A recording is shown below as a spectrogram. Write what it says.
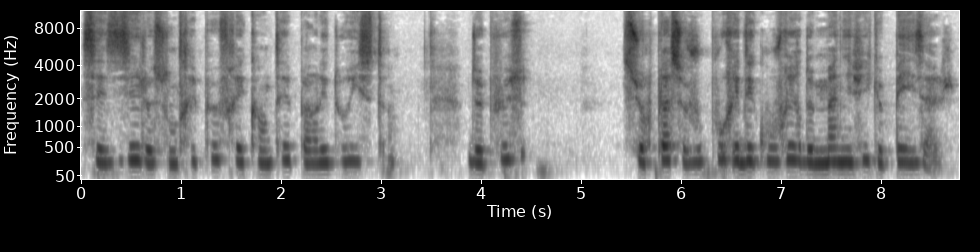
ces îles sont très peu fréquentées par les touristes. De plus, sur place vous pourrez découvrir de magnifiques paysages.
